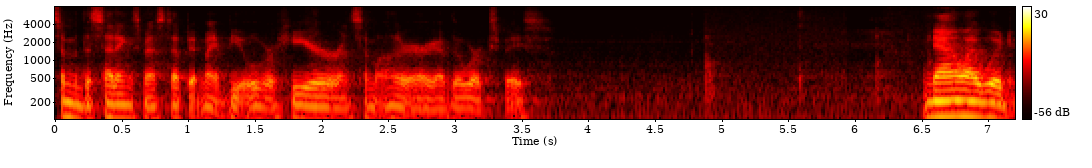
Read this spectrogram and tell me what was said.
some of the settings messed up, it might be over here or in some other area of the workspace. Now I would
